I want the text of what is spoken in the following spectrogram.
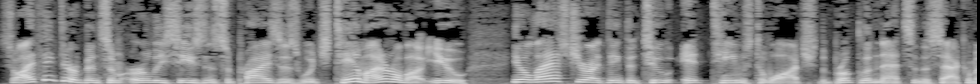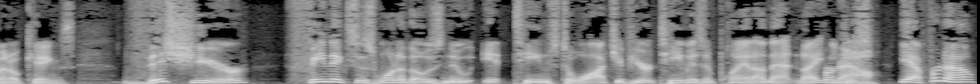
so I think there have been some early season surprises, which, Tim, I don't know about you. You know, last year I think the two it teams to watch, the Brooklyn Nets and the Sacramento Kings. This year, Phoenix is one of those new it teams to watch. If your team isn't playing on that night, For you just- now. yeah, for now,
